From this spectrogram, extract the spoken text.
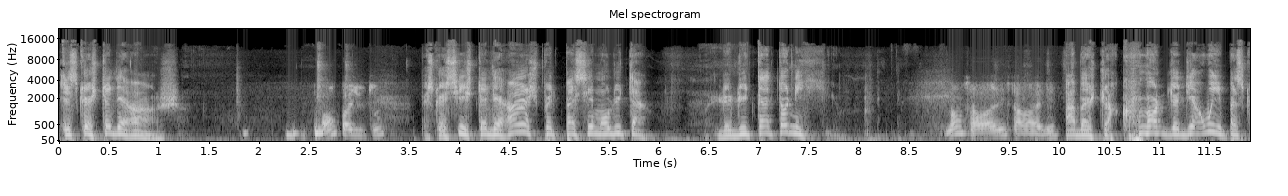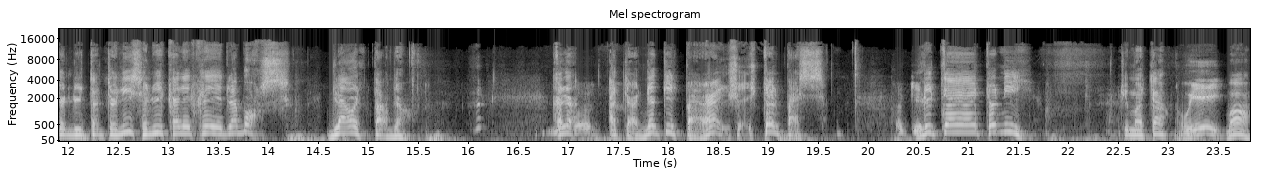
Est-ce que je te dérange? Non, pas du tout. Parce que si je te dérange, je peux te passer mon lutin. Le lutin Tony. Non, ça va aller, ça va aller. Ah ben, je te recommande de dire oui, parce que le lutin Tony, c'est lui qui a les clés de la bourse. De la haute, pardon. Alors, attends, ne quitte pas, hein, je, je te le passe. Ok. Lutin Tony, tu m'entends? Oui, Bon,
